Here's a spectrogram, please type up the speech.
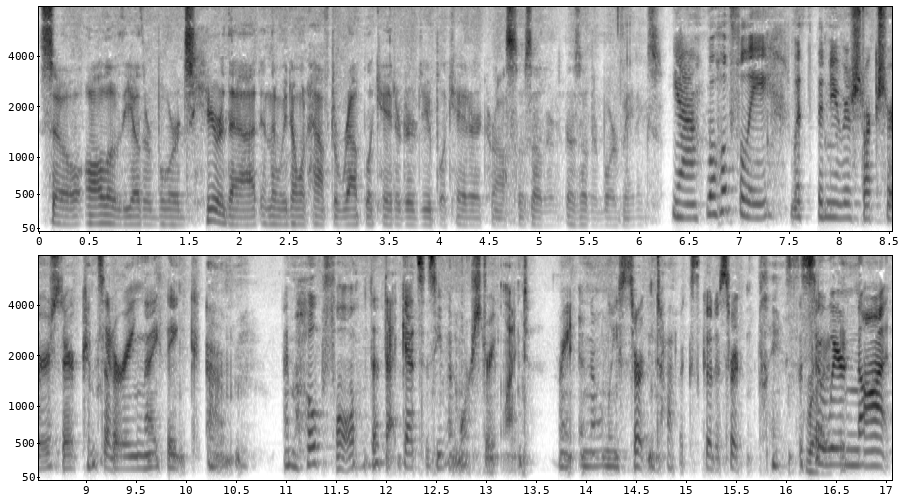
So all of the other boards hear that, and then we don't have to replicate it or duplicate it across those other those other board meetings. Yeah. Well, hopefully, with the newer structures they're considering, I think um, I'm hopeful that that gets us even more streamlined, right? And only certain topics go to certain places, right. so we're not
